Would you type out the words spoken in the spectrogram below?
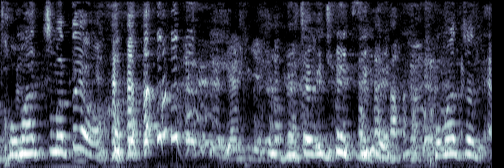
止まっちまったよ。ぐちゃぐちゃにすぎて。止まっちゃった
